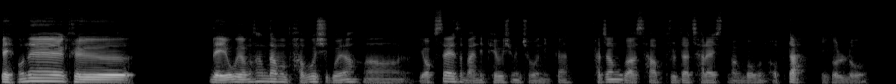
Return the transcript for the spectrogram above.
네, 오늘 그 네, 요거 영상도 한번 봐보시고요. 어, 역사에서 많이 배우시면 좋으니까 가정과 사업 둘 다 잘할 수 있는 방법은 없다. 이걸로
